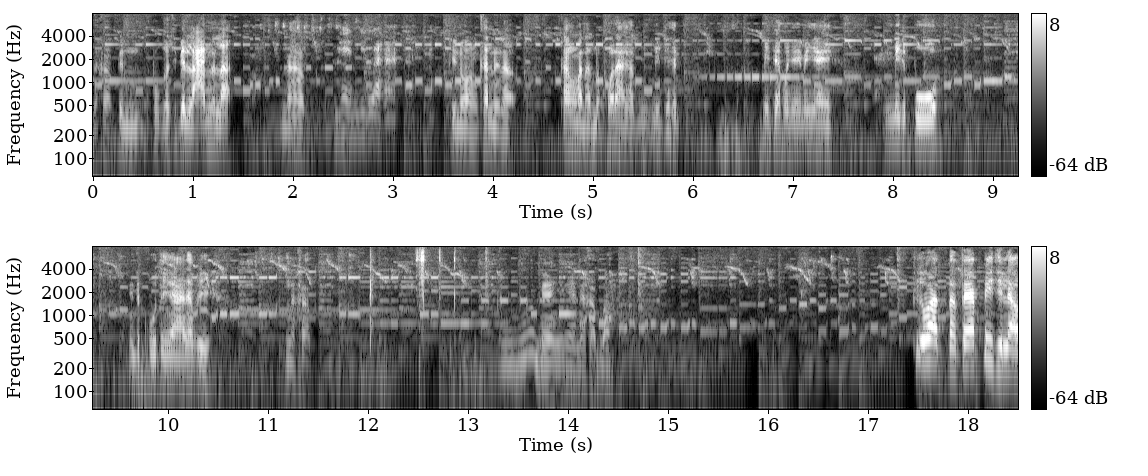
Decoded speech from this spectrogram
นะครับ เป็นปกติเป็นร้านนั่นแหละนะครับแม่นดีกว่าพี่น้องขั้นนี่แล้วทั้งมันหัวหน้าครับมีแต่มีแต่คนใหญ่ไม่ใหญ่มีแต่ปูมีแต่ปูแตะยาครับพี่นะครับ เนี่ยอย่างเงี้ยนะครับเนาะคือว่าตั้งแต่ปีที่แล้ว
